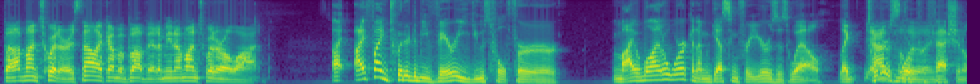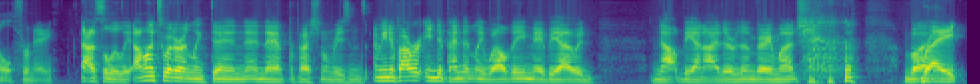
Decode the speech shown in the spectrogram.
But I'm on Twitter. It's not like I'm above it. I mean, I'm on Twitter a lot. I, I find Twitter to be very useful for my line of work, and I'm guessing for yours as well. Like Twitter's more professional for me. Absolutely. I'm on Twitter and LinkedIn, and they have professional reasons. I mean, if I were independently wealthy, maybe I would not be on either of them very much. but Right.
